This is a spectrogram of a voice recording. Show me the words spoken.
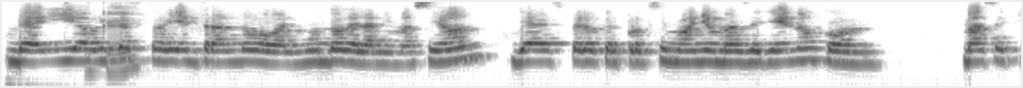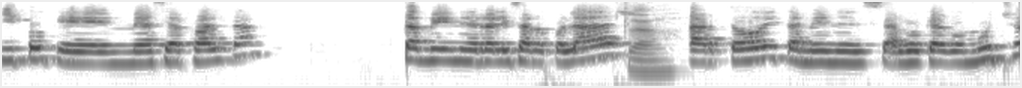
De ahí ahorita estoy entrando al mundo de la animación. Ya espero que el próximo año más de lleno con más equipo que me hacía falta. También he realizado collage, art toy, también es algo que hago mucho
